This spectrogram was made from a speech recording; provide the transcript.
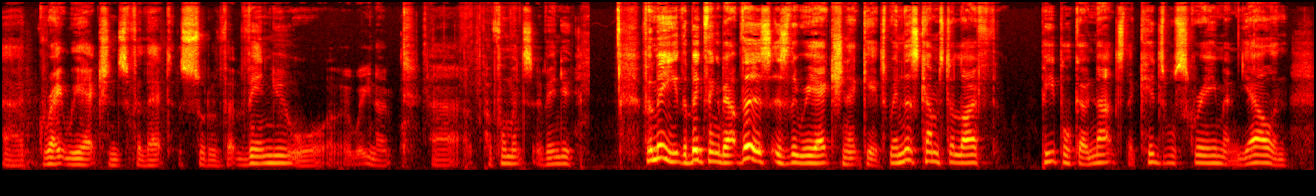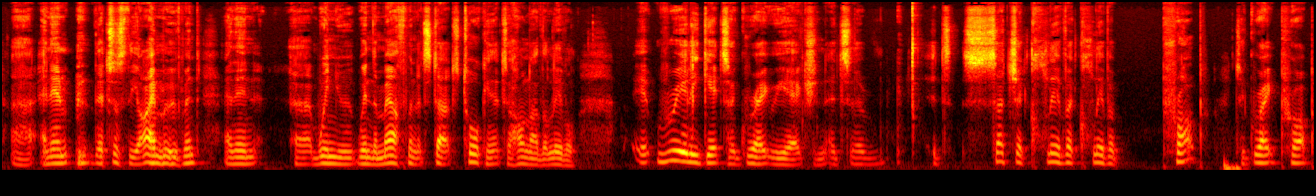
Uh, great reactions for that sort of venue or you know uh, performance venue. For me, the big thing about this is the reaction it gets when this comes to life. People go nuts. The kids will scream and yell, and uh, and then that's just the eye movement. And then uh, when you when the mouth when it starts talking, it's a whole nother level. It really gets a great reaction. It's a it's such a clever clever prop. It's a great prop.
